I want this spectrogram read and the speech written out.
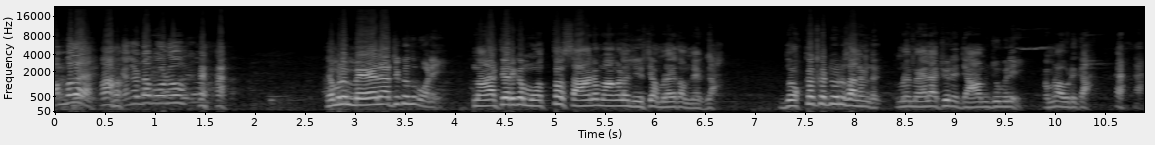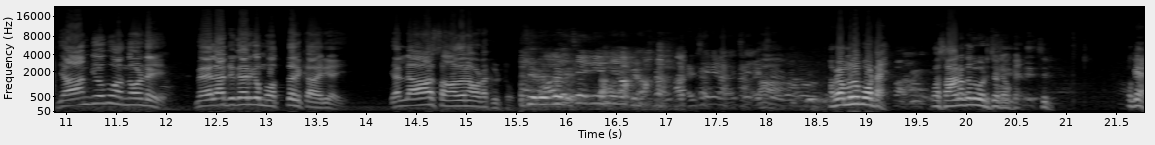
അമ്പതേ എങ്ങോട്ടാ പോണു? നമ്മൾ മേലാറ്റിക്ക് ഒന്ന് പോണേ. നാട്ടുകാർക്ക് മൊത്തം സാധനം വാങ്ങാനുള്ള ലിസ്റ്റ് നമ്മളെ തന്നേക്കുക. ഇതൊക്കെ കിട്ടുന്ന ഒരു സ്ഥലമുണ്ട്. നമ്മൾ മേലാറ്റൂര് ജാം ജൂമിനെ നമ്മൾ അവിടേക്കാ. ജാം ജൂമ് വന്നോണ്ടേ മേലാറ്റുകാർക്ക് മൊത്തം ഒരു കാര്യമായി എല്ലാ സാധനം അവിടെ കിട്ടും. അപ്പൊ നമ്മൾ പോട്ടെ. അപ്പൊ സാധനമൊക്കെ ഒന്ന് മേടിച്ചോട്ടെ ഓക്കെ. ശരി. ഓക്കെ.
